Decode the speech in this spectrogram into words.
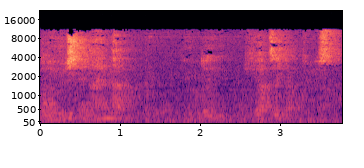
本当は許してないんだということに気がついたというんです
